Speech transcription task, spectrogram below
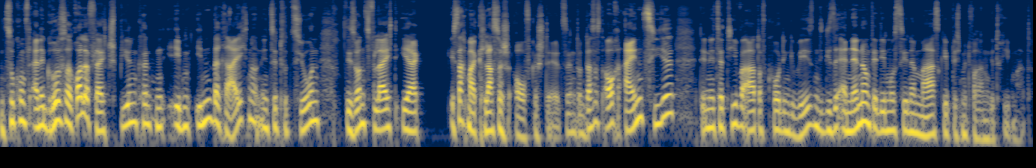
in Zukunft eine größere Rolle vielleicht spielen könnten, eben in Bereichen und Institutionen, die sonst vielleicht eher ich sag mal, klassisch aufgestellt sind. Und das ist auch ein Ziel der Initiative Art of Coding gewesen, die diese Ernennung der Demoszene maßgeblich mit vorangetrieben hat.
